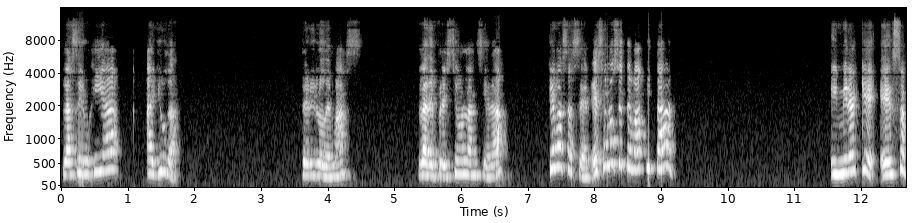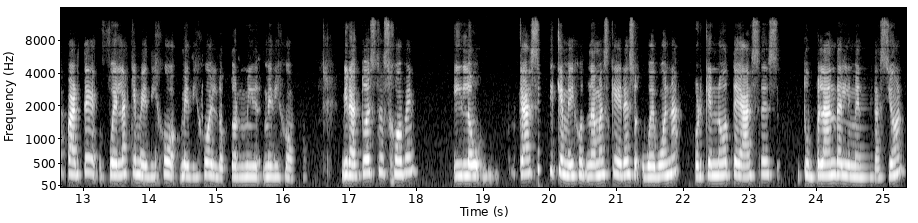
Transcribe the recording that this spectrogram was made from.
la cirugía ayuda. Pero ¿y lo demás? La depresión, la ansiedad. ¿Qué vas a hacer? Eso no se te va a quitar. Y mira que esa parte fue la que me dijo, me dijo el doctor, me dijo, mira, tú estás joven y lo casi que me dijo, nada más que eres huevona porque no te haces tu plan de alimentación,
